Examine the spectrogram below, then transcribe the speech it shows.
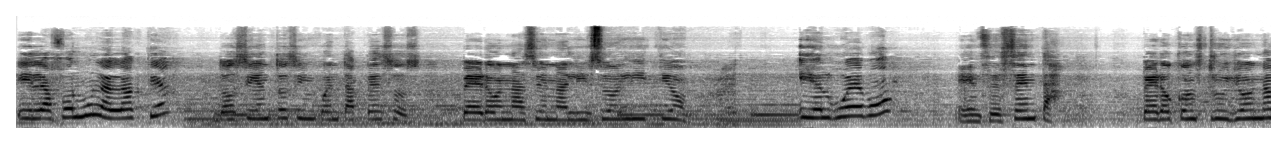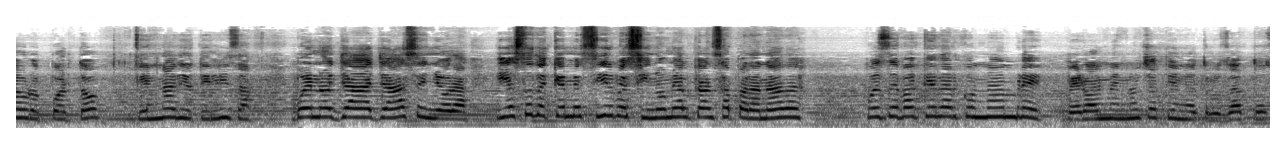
¿Y la fórmula láctea? 250 pesos, pero nacionalizó litio. ¿Y el huevo? En 60, pero construyó un aeropuerto que nadie utiliza. Bueno, ya, ya, señora. ¿Y eso de qué me sirve si no me alcanza para nada? Pues se va a quedar con hambre, pero al menos ya tiene otros datos.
